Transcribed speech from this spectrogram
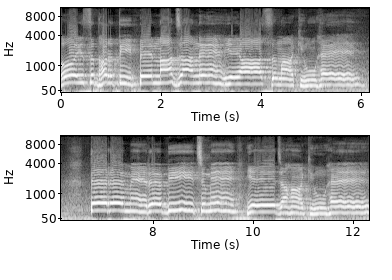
हो इस धरती पे ना जाने ये आसमां क्यों है? तेरे मेरे बीच में ये जहाँ क्यों है?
